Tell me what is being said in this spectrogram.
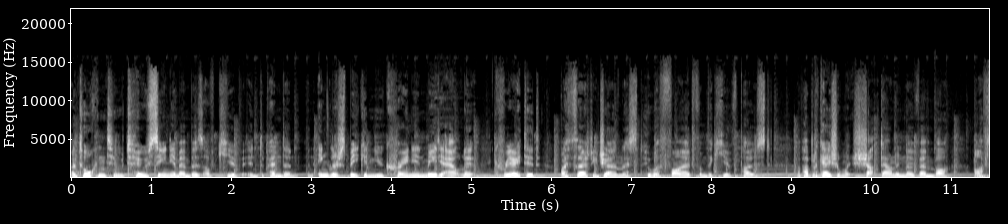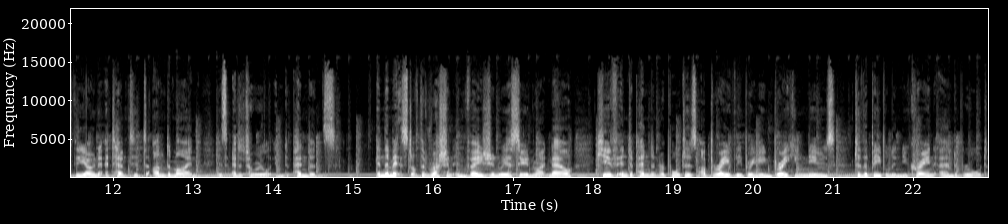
I'm talking to two senior members of Kyiv Independent, an English speaking Ukrainian media outlet created by 30 journalists who were fired from the Kyiv Post, a publication which shut down in November after the owner attempted to undermine its editorial independence. In the midst of the Russian invasion we are seeing right now, Kyiv independent reporters are bravely bringing breaking news to the people in Ukraine and abroad.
